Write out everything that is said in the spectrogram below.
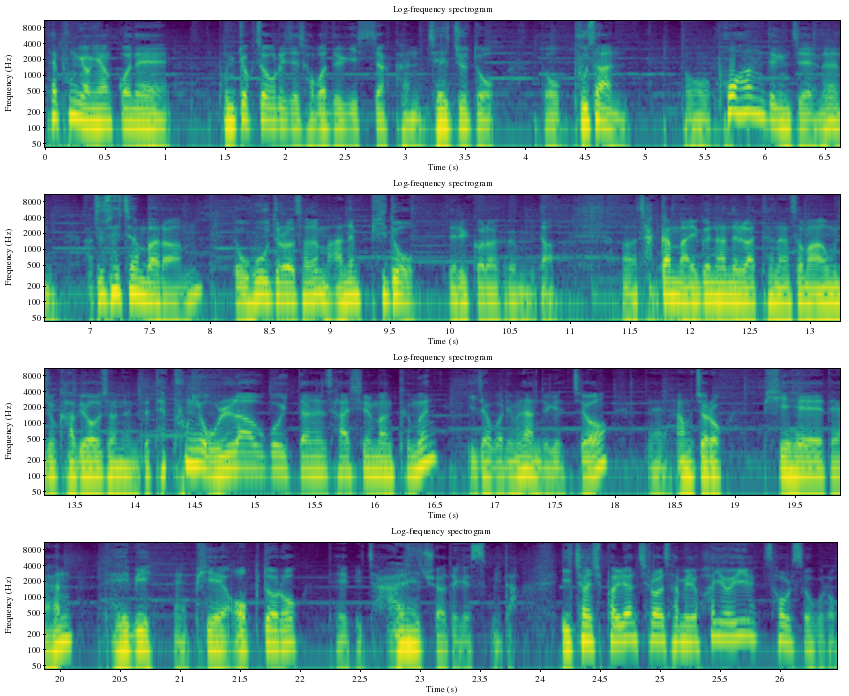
태풍 영향권에 본격적으로 이제 접어들기 시작한 제주도, 또 부산, 또 포항 등지에는 아주 세찬 바람, 또 오후 들어서는 많은 비도 내릴 거라 그럽니다. 어, 잠깐 맑은 하늘 나타나서 마음은 좀 가벼워졌는데 태풍이 올라오고 있다는 사실만큼은 잊어버리면 안 되겠죠. 네, 아무쪼록 피해에 대한 대비, 네, 피해 없도록 대비 잘 해주셔야 되겠습니다. 2018년 7월 3일 화요일 서울 속으로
